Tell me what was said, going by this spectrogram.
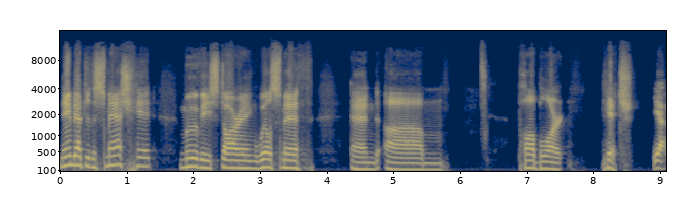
Named after the smash hit movie starring Will Smith and um, Paul Blart, Hitch. Yeah.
